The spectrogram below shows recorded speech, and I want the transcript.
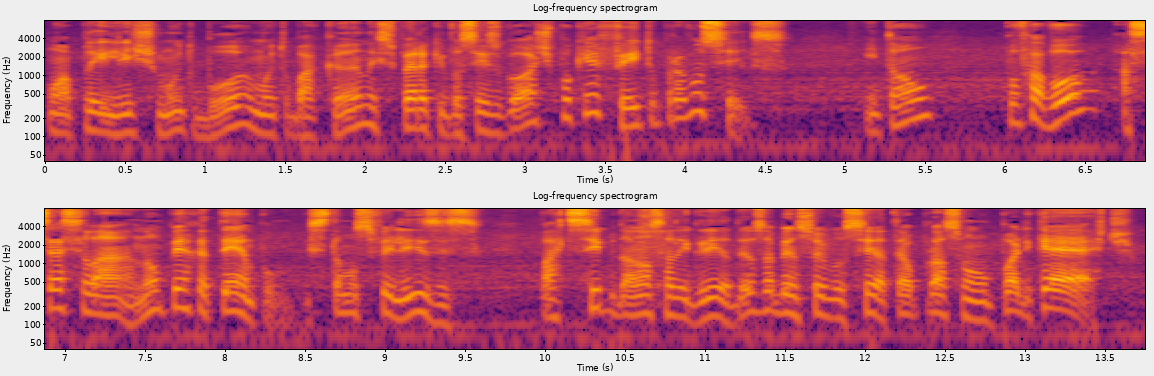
uma playlist muito boa, muito bacana. Espero que vocês gostem porque é feito para vocês. Então, por favor, acesse lá, não perca tempo. Estamos felizes. Participe da nossa alegria. Deus abençoe você. Até o próximo podcast.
